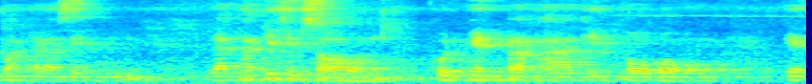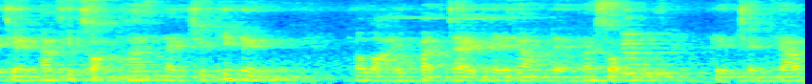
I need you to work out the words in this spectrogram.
จังหวัดกาฬสินธุ์และท่านที่ 12 คุณเพ็ญประภาทินโพวงศ์เรียนเชิญทั้ง 12 ท่านในชุดที่ 1 ถวายปัจจัยเทธรรมแด่พระสงฆ์เรียนเชิญครับ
